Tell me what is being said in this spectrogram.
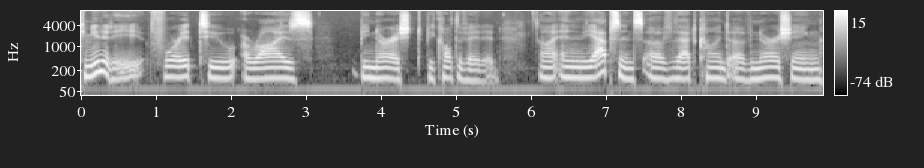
community for it to arise, be nourished, be cultivated. Uh, and in the absence of that kind of nourishing,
